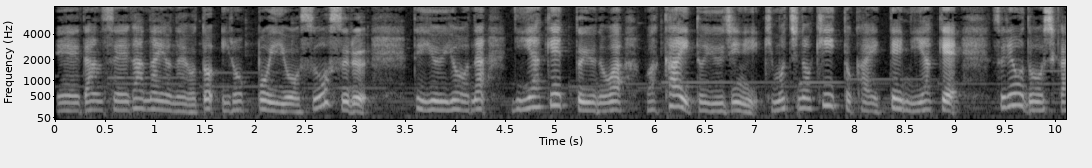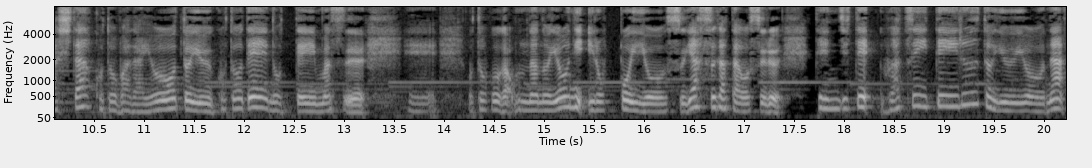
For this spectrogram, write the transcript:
えー、男性がなよなよと色っぽい様子をするっていうような、にやけというのは、若いという字に気持ちの木と書いてにやけ、それを動詞化した言葉だよということで載っています。えー、男が女のように色っぽい様子や姿をする、転じて浮ついているというような、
